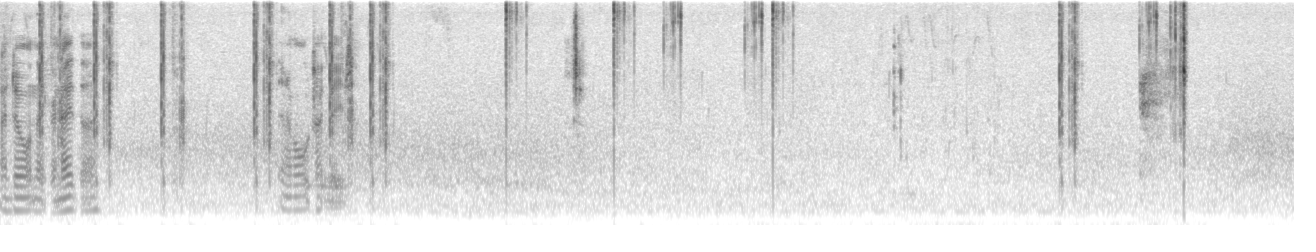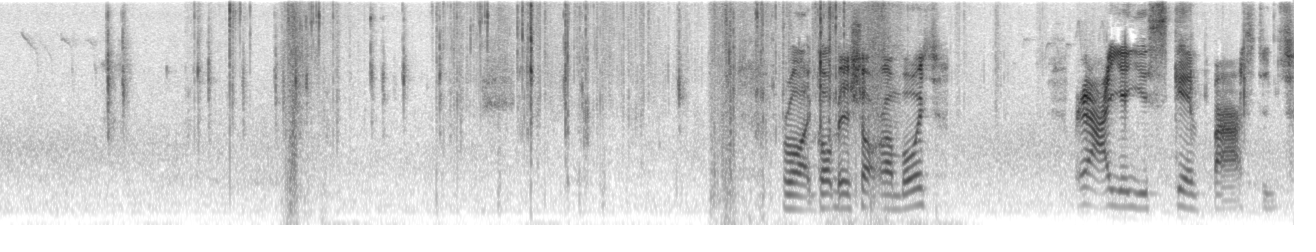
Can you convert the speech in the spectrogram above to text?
I don't want that grenade though. Then I will take these. Right, got me a shotgun, boys. Ah, yeah, you scared bastards.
